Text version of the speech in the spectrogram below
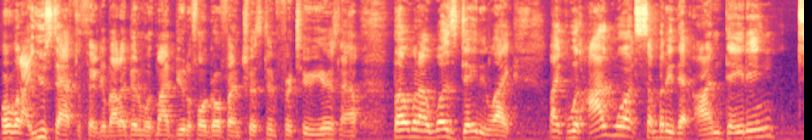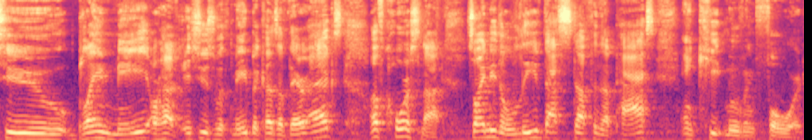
Or what I used to have to think about. I've been with my beautiful girlfriend Tristan for two years now. But when I was dating, like, like would I want somebody that I'm dating to blame me or have issues with me because of their ex? Of course not. So I need to leave that stuff in the past and keep moving forward,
